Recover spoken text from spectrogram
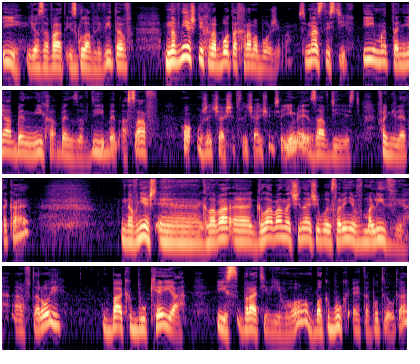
и Йозават из глав левитов на внешних работах храма Божьего. 17 стих. И Матанья бен Миха бен Завди бен Асаф – о, уже чаще встречающееся имя, Завди есть фамилия такая. На внеш... э, глава, э, глава начинающих благословения в молитве, а второй Бакбукея из братьев его. Бакбук – это бутылка,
